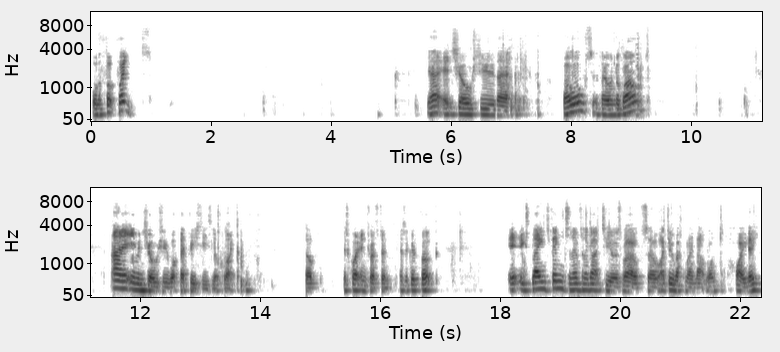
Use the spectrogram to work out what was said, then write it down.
or the footprints. Yeah, it shows you their burrows if they're underground and it even shows you what their feces look like. So it's quite interesting. It's a good book. It explains things and everything like that to you as well. So I do recommend that one highly.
